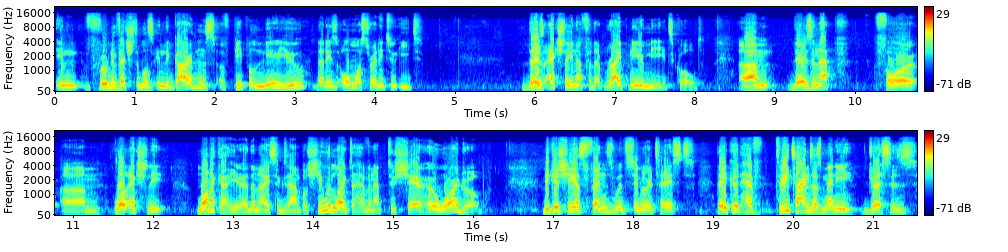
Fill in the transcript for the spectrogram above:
in fruit and vegetables in the gardens of people near you that is almost ready to eat. There's actually an app for that, Ripe Near Me it's called. Um, there's an app for, um, well, actually, Monica here had a nice example. She would like to have an app to share her wardrobe. Because she has friends with similar tastes, they could have three times as many dresses,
